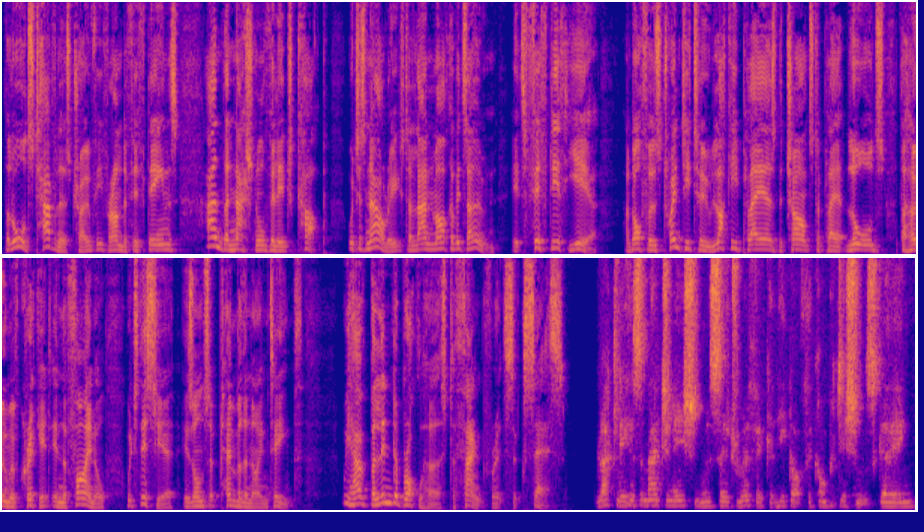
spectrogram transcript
the Lord's Taverners Trophy for under 15s, and the National Village Cup, which has now reached a landmark of its own, its 50th year, and offers 22 lucky players the chance to play at Lord's, the home of cricket, in the final, which this year is on September the 19th. We have Belinda Brocklehurst to thank for its success. Luckily, his imagination was so terrific and he got the competitions going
